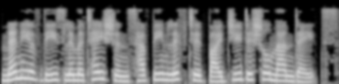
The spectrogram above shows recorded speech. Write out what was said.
Many of these limitations have been lifted by judicial mandates.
